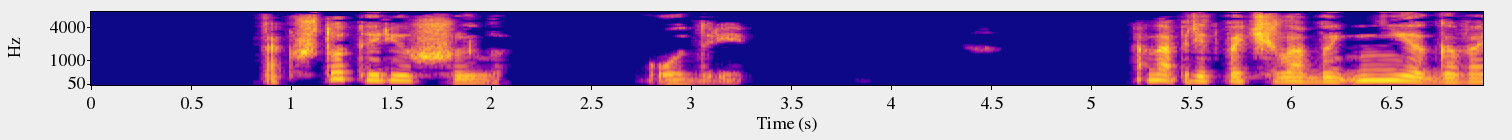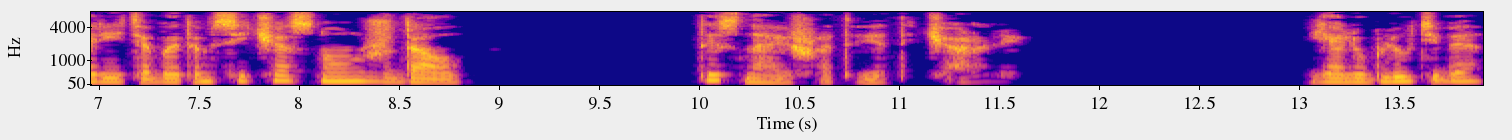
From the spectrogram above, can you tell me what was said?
— Так что ты решила, Одри? Она предпочла бы не говорить об этом сейчас, но он ждал. Ты знаешь ответы, Чарли. Я люблю тебя,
